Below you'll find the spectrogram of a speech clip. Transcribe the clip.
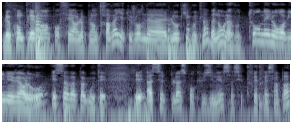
le complément pour faire le plan de travail, il y a toujours de l'eau qui goûte là. Ben non, là vous tournez le robinet vers le haut et ça va pas goûter. Et assez de place pour cuisiner, ça c'est très très sympa.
